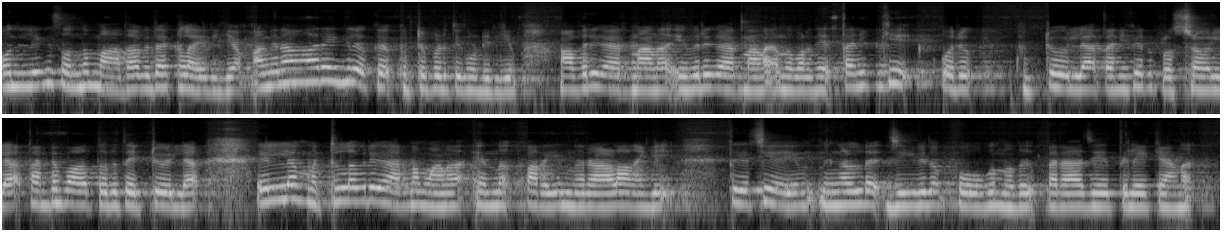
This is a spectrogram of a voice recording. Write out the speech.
ഒന്നില്ലെങ്കിൽ സ്വന്തം മാതാപിതാക്കളായിരിക്കാം അങ്ങനെ ആരെങ്കിലുമൊക്കെ കുറ്റപ്പെടുത്തിക്കൊണ്ടിരിക്കും. അവർ കാരണമാണ് ഇവർ കാരണമാണ് എന്ന് പറഞ്ഞ് തനിക്ക് ഒരു കുറ്റവുമില്ല തനിക്കൊരു പ്രശ്നവുമില്ല തന്റെ ഭാഗത്തൊരു തെറ്റുമില്ല. എല്ലാം മറ്റുള്ളവർ കാരണമാണ് എന്ന് പറയുന്ന ഒരാളാണെങ്കിൽ തീർച്ചയായും നിങ്ങളുടെ ജീവിതം പോകുന്നത് പരാജയത്തിലേക്കാണ്.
